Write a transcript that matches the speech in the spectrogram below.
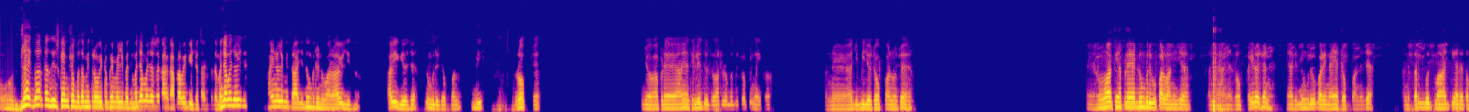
જય દ્વારકાધીશ, કેમ છો બધા મિત્રો? યુટ્યુબ ફેમિલી બધી મજામાં મજા છે કારણ કે આપણા વીડિયો જોતા જ બધા મજા હોય છે. ફાઇનલી મિત્રો, આજે ડુંગળીનો વારો આવી લીધો. આવી ગયો છે ડુંગળી ચોપવાનો બી રોપ છે. જો આપણે અહીંયાથી લીધું હતું આટલું બધું ચોપી નાખ્યો. અને હજી બીજો ચોપવાનું છે. હુંથી આપણે ડુંગળી ઉપાડવાની છે. એટલે અહીંયા રોપ કર્યો છે ને, ત્યાંથી ડુંગળી ઉપાડીને અહીંયા ચોપવાની છે. અને તરબૂચમાં અત્યારે તો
